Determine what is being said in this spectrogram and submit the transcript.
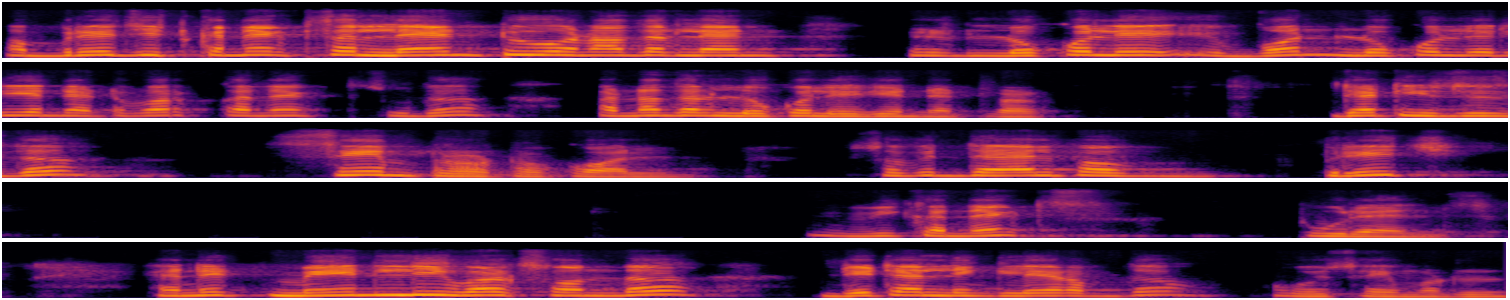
A bridge, it connects a LAN to another LAN. Local, one local area network connects to the another local area network that uses the same protocol. So with the help of bridge, we connect two LANs. And it mainly works on the data link layer of the OSI model.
